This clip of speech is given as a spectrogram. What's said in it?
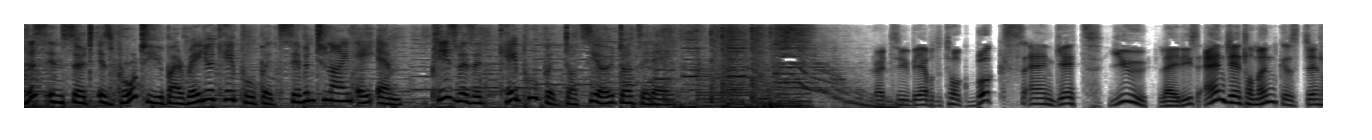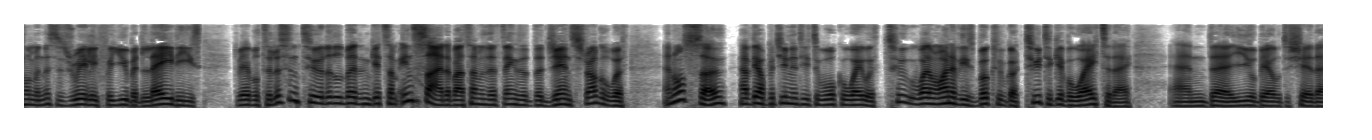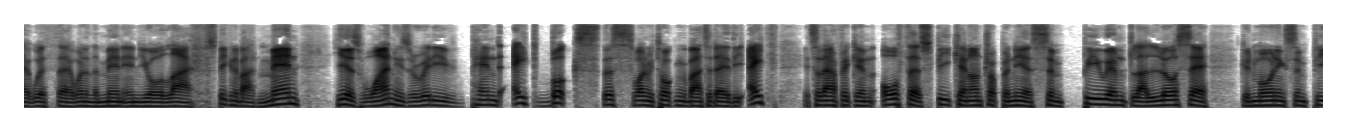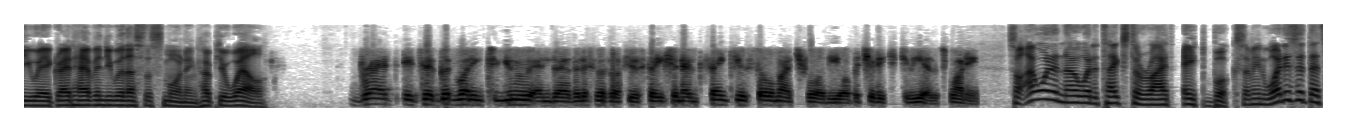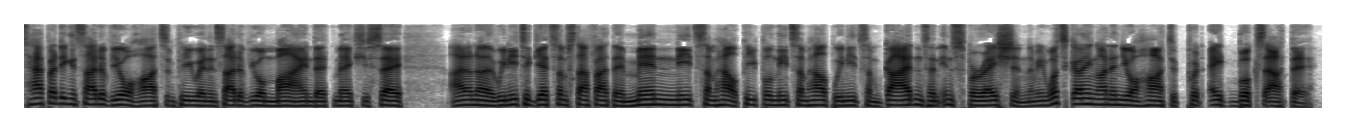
This insert is brought to you by Radio K Pulpit 7 to 9 a.m. Please visit kpulpit.co.za. Great to be able to talk books and get you, ladies and gentlemen, because gentlemen, this is really for you, but ladies, to be able to listen to a little bit and get some insight about some of the things that the gents struggle with, and also have the opportunity to walk away with two. One of these books, we've got two to give away today, and uh, you'll be able to share that with uh, one of the men in your life. Speaking about men, Here's one who's already penned eight books. This one we're talking about today, the eighth. It's South African author, speaker, and entrepreneur Simphiwe Mdlalose. Good morning, Simphiwe. Great having you with us this morning. Hope you're well. Brad, it's a good morning to you and uh, the listeners of your station, and thank you so much for the opportunity to be here this morning. So I want to know what it takes to write eight books. I mean, what is it that's happening inside of your heart, Simphiwe, and inside of your mind that makes you say, I don't know. We need to get some stuff out there. Men need some help. People need some help. We need some guidance and inspiration. I mean, what's going on in your heart to put eight books out there?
